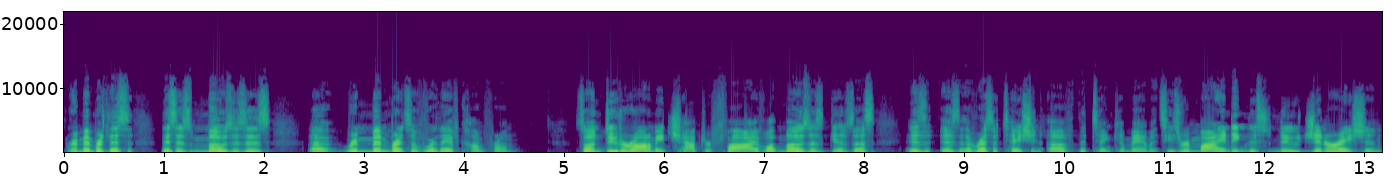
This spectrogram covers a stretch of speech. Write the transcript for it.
Remember, this, this is Moses' uh, remembrance of where they have come from. So in Deuteronomy chapter 5, what Moses gives us is, is a recitation of the Ten Commandments. He's reminding this new generation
